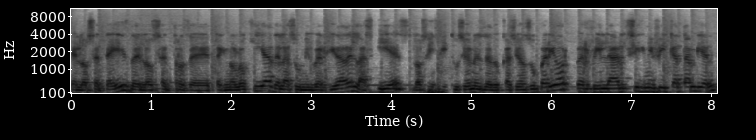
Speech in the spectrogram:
de los CTIs, de los centros de tecnología, de las universidades, las IES, las instituciones de educación superior. Perfilar significa también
